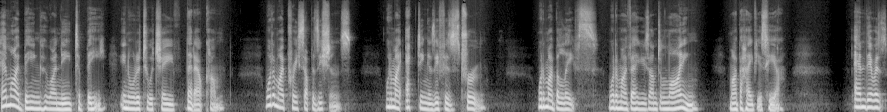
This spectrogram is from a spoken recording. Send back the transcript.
Am I being who I need to be in order to achieve that outcome? What are my presuppositions? What am I acting as if is true? What are my beliefs? What are my values underlining my behaviours here? And there is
